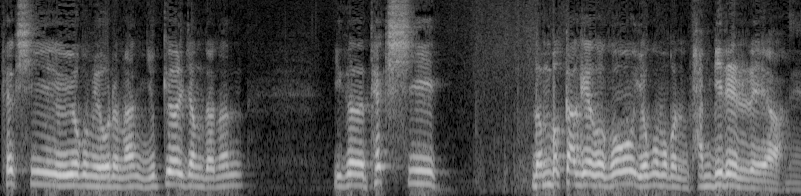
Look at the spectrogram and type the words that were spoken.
택시 요금이 오르면 6개월 정도는 이거 택시 넘버 가격하고 요금하고는 반비례를 해요. 네.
